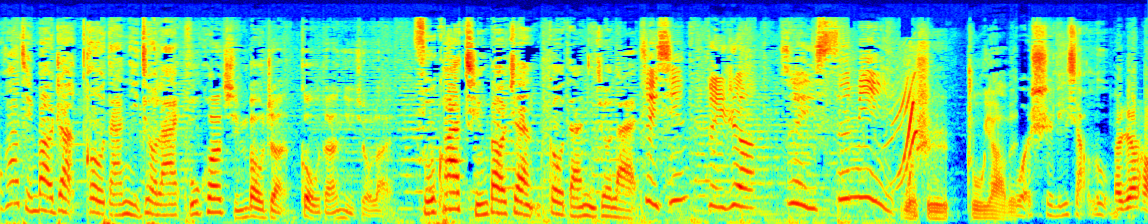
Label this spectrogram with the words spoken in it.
浮夸情报站，够胆你就来！浮夸情报站，够胆你就来！浮夸情报站，够胆你就来！最新、最热、最私密。我是朱亚文，我是李小璐。大家好，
